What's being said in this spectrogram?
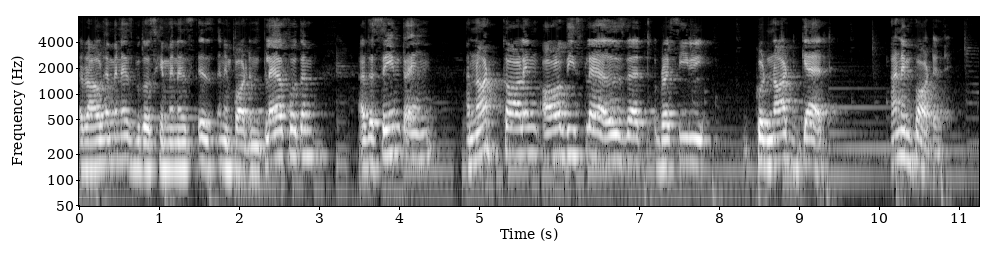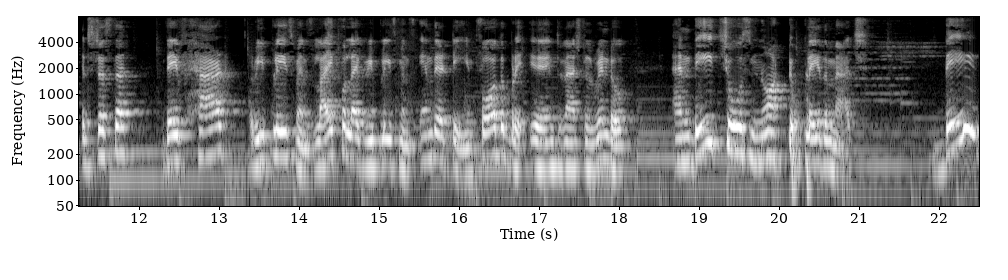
Raul Jimenez because Jimenez is an important player for them. At the same time, I'm not calling all of these players that Brazil could not get unimportant. It's just that they've had replacements, like for like replacements in their team for the uh, international window, and they chose not to play the match. They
